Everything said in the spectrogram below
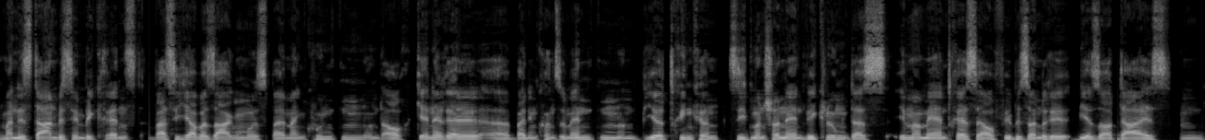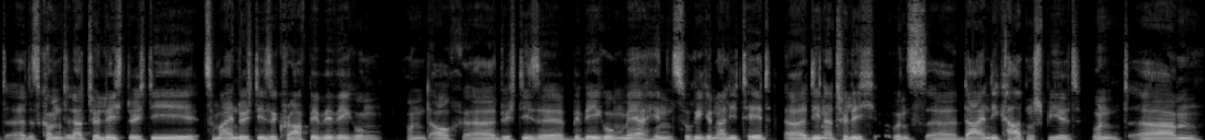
man ist da ein bisschen begrenzt. Was ich aber sagen muss, bei meinen Kunden und auch generell äh, bei den Konsumenten und Biertrinkern sieht man schon eine Entwicklung, dass immer mehr Interesse auch für besondere Biersorten da ist. Und äh, das kommt natürlich durch die, zum einen durch diese Craft Beer Bewegung, und auch äh, durch diese Bewegung mehr hin zur Regionalität, äh, die natürlich uns äh, da in die Karten spielt. Und ähm,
